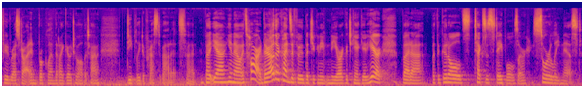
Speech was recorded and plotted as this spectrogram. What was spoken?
food restaurant in Brooklyn that I go to all the time. Deeply depressed about it. So, but yeah, you know, it's hard. There are other kinds of food that you can eat in New York that you can't get here, but uh, but the good old Texas staples are sorely missed.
